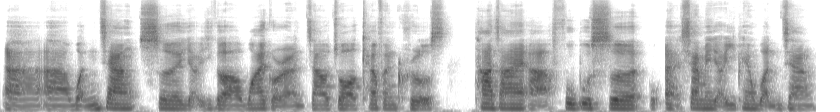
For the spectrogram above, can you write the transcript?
啊啊文章是有一个外国人叫做 Kelvin Cruz，他在啊福布斯呃下面有一篇文章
